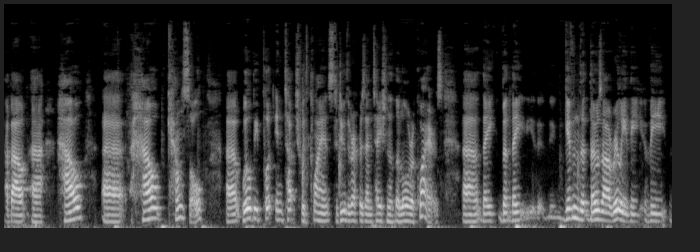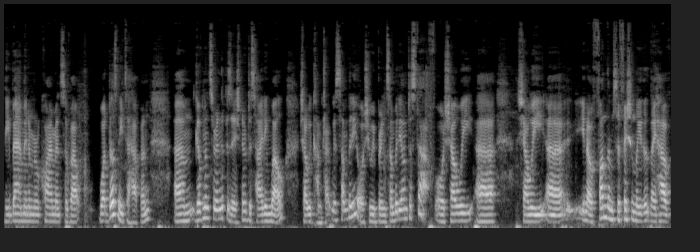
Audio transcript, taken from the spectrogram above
about uh, how uh, how counsel. Uh, will be put in touch with clients to do the representation that the law requires. Uh, they, but they, given that those are really the the the bare minimum requirements about what does need to happen, um, governments are in the position of deciding, well, shall we contract with somebody, or should we bring somebody onto staff, or shall we, uh, shall we, uh, you know, fund them sufficiently that they have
